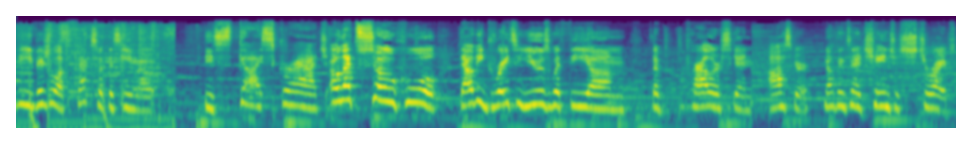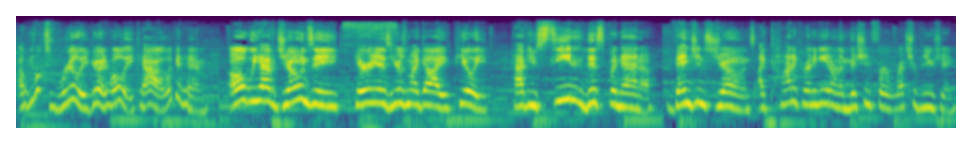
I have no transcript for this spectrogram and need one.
the visual effects with this emote. The sky scratch. Oh, that's so cool. That would be great to use with the, um, the Prowler skin, Oscar. Nothing's gonna change his stripes. Oh, he looks really good. Holy cow, look at him. Oh, we have Jonesy. Here it is. Here's my guy, Peely. Have you seen this banana? Vengeance Jones, iconic renegade on a mission for retribution.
